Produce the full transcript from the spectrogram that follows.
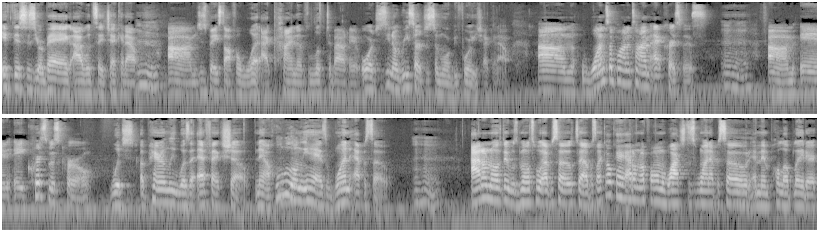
if this is your bag, I would say check it out. Um, just based off of what I kind of looked about it, or just you know research it some more before you check it out. Um, Once upon a time at Christmas, um, and a Christmas Carol, which apparently was an FX show. Now Hulu mm-hmm. only has one episode. Mm-hmm. I don't know if there was multiple episodes. So I was like, okay, I don't know if I want to watch this one episode mm-hmm. and then pull up later.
